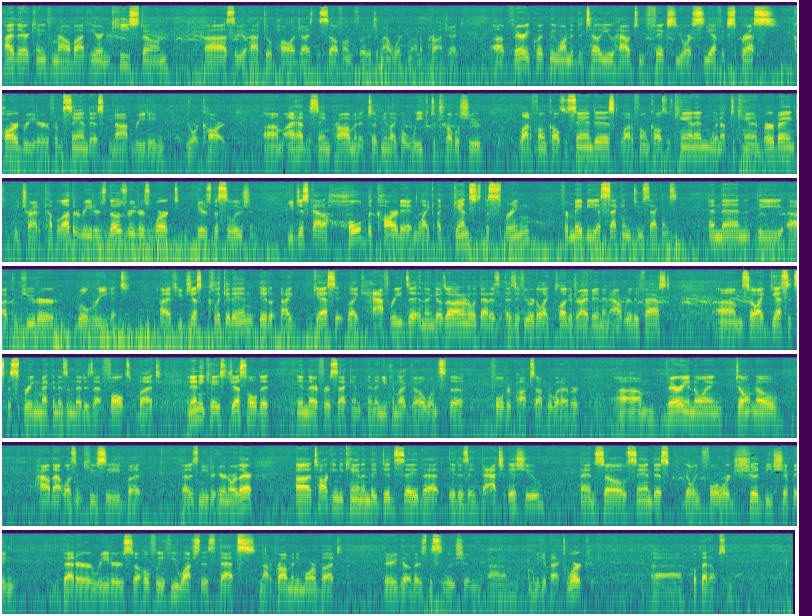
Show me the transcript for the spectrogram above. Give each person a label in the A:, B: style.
A: Hi there, Kenny from OWL BOT here in Keystone. Uh, so you'll have to apologize the cell phone footage. I'm out working on a project. Uh, very quickly wanted to tell you how to fix your CFexpress card reader from SanDisk not reading your card. Um, I had the same problem and it took me like a week to troubleshoot. A lot of phone calls with SanDisk, a lot of phone calls with Canon, went up to Canon Burbank. We tried a couple other readers. Those readers worked. Here's the solution. You just got to hold the card in like against the spring for maybe a second, two seconds, and then the uh, computer will read it. Uh, if you just click it in, it I guess it like half reads it and then goes, oh, I don't know what that is, as if you were to like plug a drive in and out really fast. Um, so I guess it's the spring mechanism that is at fault. But in any case, just hold it in there for a second, and then you can let go once the folder pops up or whatever. Um, very annoying. Don't know how that wasn't QC'd, but that is neither here nor there. Uh, talking to Canon, they did say that it is a batch issue, and so SanDisk going forward should be shipping better readers. So hopefully, if you watch this, that's not a problem anymore. But there you go. There's the solution. Um, I'm going to get back to work. Uh, hope that helps.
